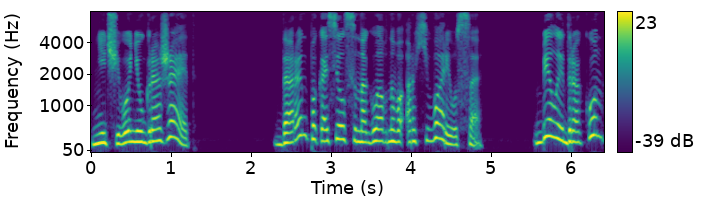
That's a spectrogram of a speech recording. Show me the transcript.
ничего не угрожает. Дарен покосился на главного архивариуса. Белый дракон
